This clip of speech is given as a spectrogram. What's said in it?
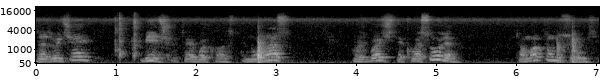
зазвичай більше треба класти. Ну, у нас, ось бачите, квасоля в томатному соусі.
